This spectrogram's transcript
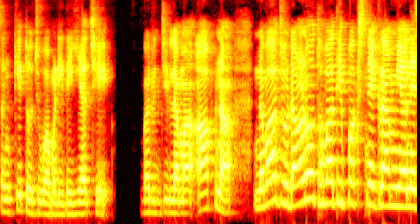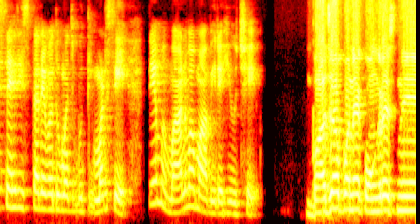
સંકેતો જોવા મળી રહ્યા છે. ભરૂચ જિલ્લામાં આપના નવા જોડાણો થવાથી પક્ષને ગ્રામ્ય અને શહેરી સ્તરે વધુ મજબૂતી મળશે તેમ માનવામાં આવી રહ્યું છે. ભાજપ અને કોંગ્રેસની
